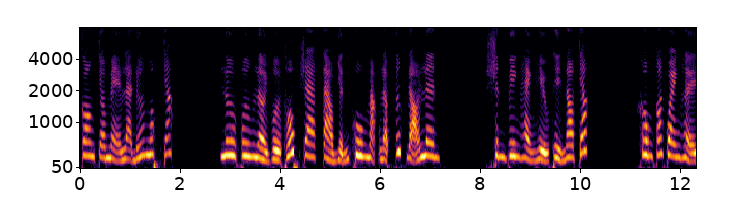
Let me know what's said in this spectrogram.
Con cho mẹ là đứa ngốc chắc. Lưu Phương lời vừa thốt ra Tào Dĩnh khuôn mặt lập tức đỏ lên. Sinh viên hàng hiệu thì no chắc. Không có quan hệ,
